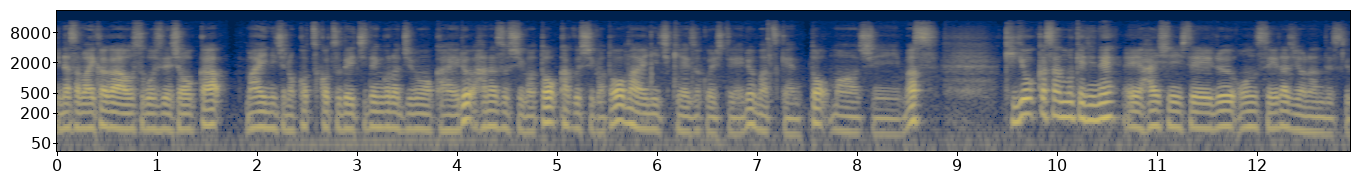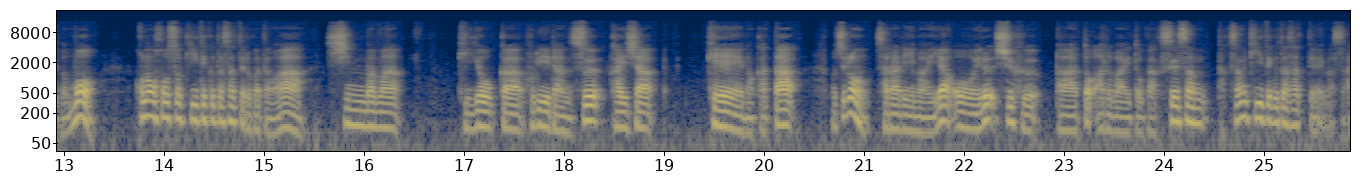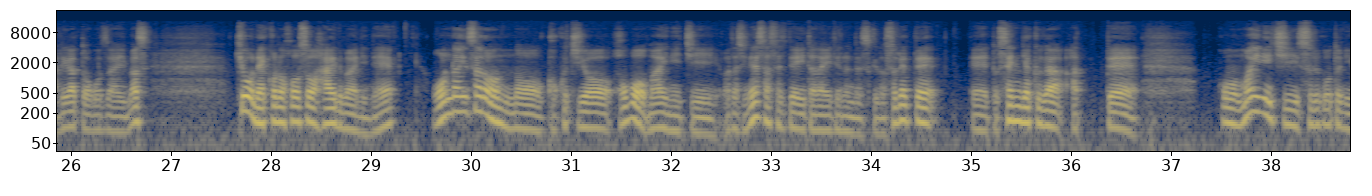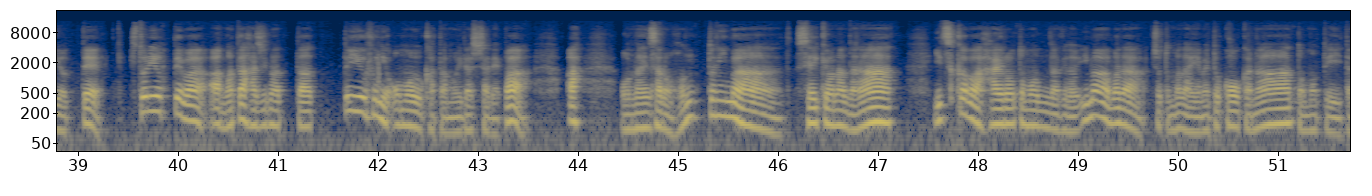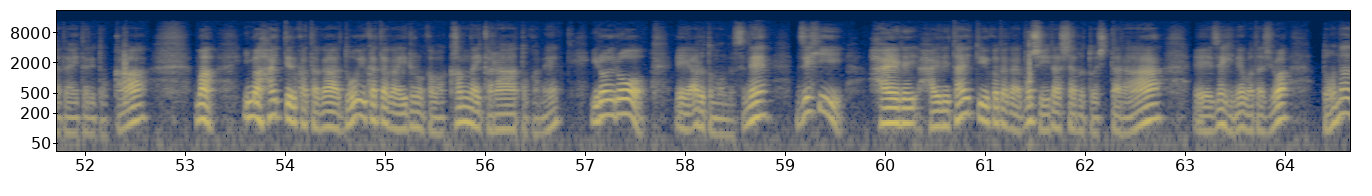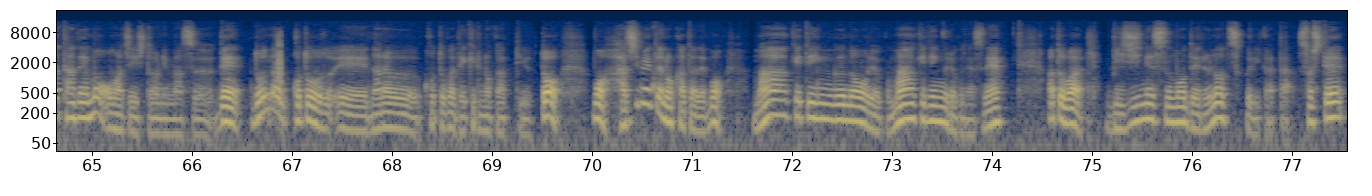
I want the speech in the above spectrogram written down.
皆様いかがお過ごしでしょうか？毎日のコツコツで1年後の自分を変える話す仕事、書く仕事を毎日継続している松健と申します。起業家さん向けにね、え配信している音声ラジオなんですけども、この放送を聞いてくださっている方は、新ママ、起業家、フリーランス、会社、経営の方、もちろんサラリーマンや OL、主婦、パート、アルバイト、学生さん、たくさん聞いてくださっています。ありがとうございます。今日ね、この放送入る前にね、オンラインサロンの告知をほぼ毎日私ね、させていただいてるんですけど、それって、えーと、戦略があって、この毎日することによって、人によっては、あ、また始まったっていうふうに思う方もいらっしゃれば、あ、オンラインサロン本当に今、盛況なんだな、いつかは入ろうと思うんだけど、今はまだ、ちょっとまだやめとこうかなと思っていただいたりとか、まあ、今入ってる方がどういう方がいるのかわかんないからとかね、いろいろ、えー、あると思うんですね。ぜひ入れ、入りたいという方がもしいらっしゃるとしたら、えー、ぜひね、私はどなたでもお待ちしております。で、どんなことを、えー、習うことができるのかっていうと、もう初めての方でも、マーケティング能力、マーケティング力ですね。あとはビジネスモデルの作り方。そして、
